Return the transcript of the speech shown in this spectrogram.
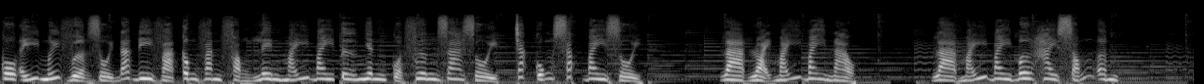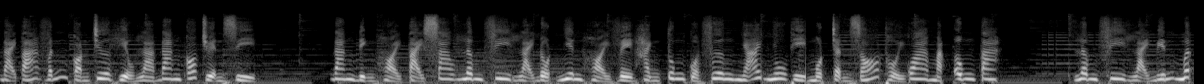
Cô ấy mới vừa rồi đã đi và công văn phòng lên máy bay tư nhân của Phương ra rồi, chắc cũng sắp bay rồi. Là loại máy bay nào? Là máy bay bơ hai sóng âm. Đại tá vẫn còn chưa hiểu là đang có chuyện gì. Đang định hỏi tại sao Lâm Phi lại đột nhiên hỏi về hành tung của Phương Nhã Nhu thì một trận gió thổi qua mặt ông ta. Lâm Phi lại biến mất.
